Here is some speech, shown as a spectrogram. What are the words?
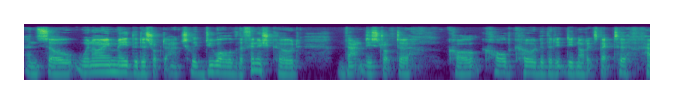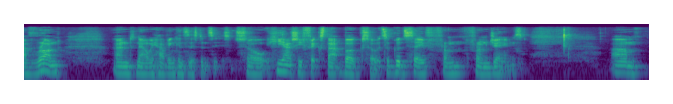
And so when I made the destructor actually do all of the finish code, that destructor call, called code that it did not expect to have run, and now we have inconsistencies. So he actually fixed that bug, so it's a good save from, from James. Um,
